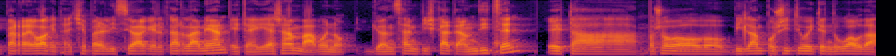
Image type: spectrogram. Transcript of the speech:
iparregoak eta etxe paralizioak elkarlanean, eta egia esan, ba, bueno, joan zain pixkate handitzen, eta oso bilan positibo egiten dugu hau da.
